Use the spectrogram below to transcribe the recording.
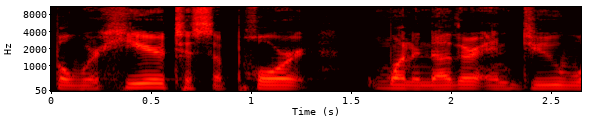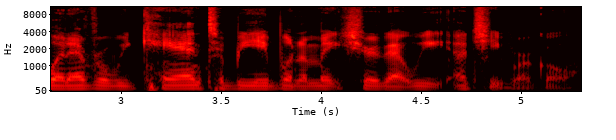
But we're here to support one another and do whatever we can to be able to make sure that we achieve our goal.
